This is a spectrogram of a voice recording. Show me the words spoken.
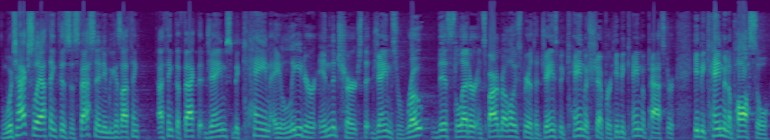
Which actually, I think this is fascinating because I think I think the fact that James became a leader in the church, that James wrote this letter inspired by the Holy Spirit, that James became a shepherd, he became a pastor, he became an apostle,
